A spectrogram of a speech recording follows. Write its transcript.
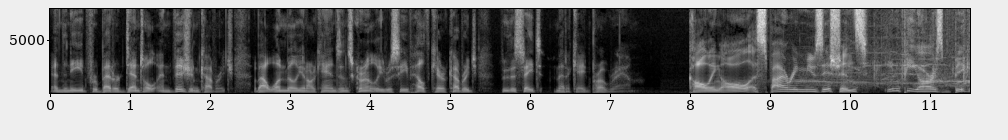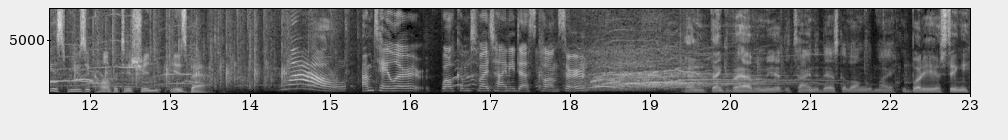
and the need for better dental and vision coverage. About 1 million Arkansans currently receive health care coverage through the state's Medicaid program. Calling all aspiring musicians, NPR's biggest music competition is back. Wow! I'm Taylor. Welcome to my Tiny Desk concert. And thank you for having me at the Tiny Desk along with my good buddy here, Stingy.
